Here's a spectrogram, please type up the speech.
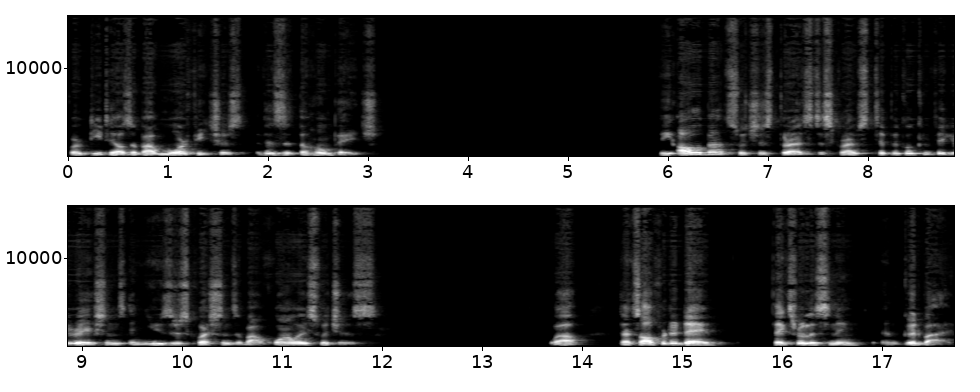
For details about more features, visit the homepage. The All About Switches threads describes typical configurations and users' questions about Huawei switches. Well, that's all for today. Thanks for listening and goodbye.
